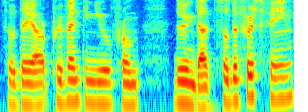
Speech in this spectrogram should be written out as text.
so they are preventing you from doing that. So the first thing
